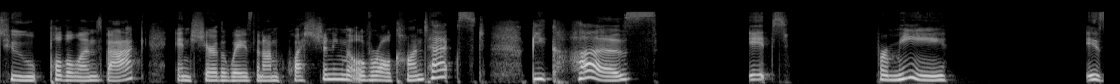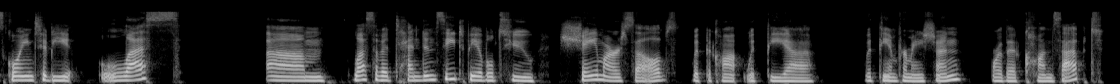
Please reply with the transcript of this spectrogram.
to pull the lens back and share the ways that I'm questioning the overall context because it, for me, is going to be less um less of a tendency to be able to shame ourselves with the con- with the uh with the information or the concept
